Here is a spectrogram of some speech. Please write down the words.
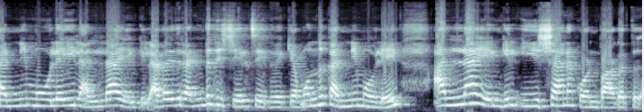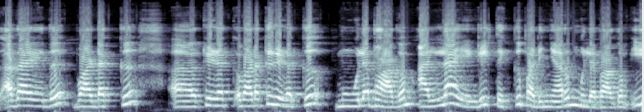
കന്നിമൂലയിൽ അല്ല എങ്കിൽ അതായത് രണ്ട് ദിശയിൽ ചെയ്തു വെക്കാം. ഒന്ന് കന്നിമൂലയിൽ അല്ല എങ്കിൽ ഈശാന കോൺ ഭാഗത്ത് അതായത് വടക്ക് കിഴക്ക് വടക്ക് കിഴക്ക് മൂലഭാഗം അല്ല എങ്കിൽ തെക്ക് പടിഞ്ഞാറും മുലഭാഗം. ഈ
